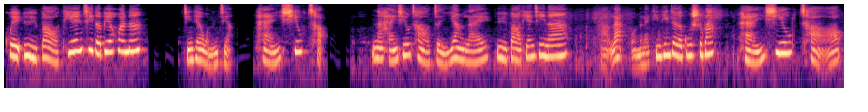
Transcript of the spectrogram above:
会预报天气的变化呢？今天我们讲含羞草。那含羞草怎样来预报天气呢？好了，我们来听听这个故事吧。含羞草。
